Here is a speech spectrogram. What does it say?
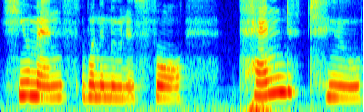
humans, when the moon is full, tend to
